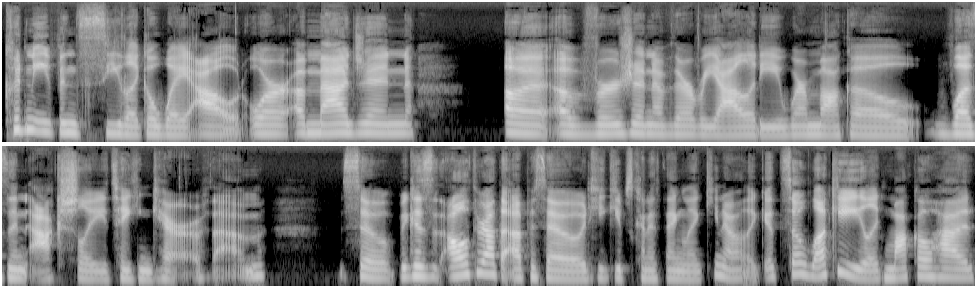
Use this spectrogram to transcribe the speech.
couldn't even see like a way out or imagine a, a version of their reality where Mako wasn't actually taking care of them. So because all throughout the episode he keeps kind of saying like you know like it's so lucky like mako had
